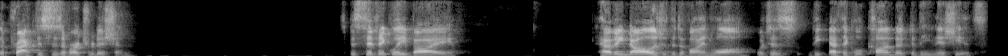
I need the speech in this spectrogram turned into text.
the practices of our tradition, specifically by having knowledge of the divine law, which is the ethical conduct of the initiates,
